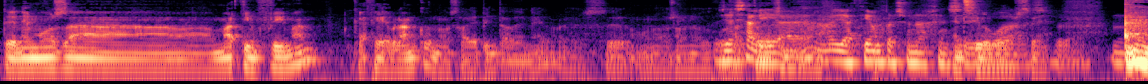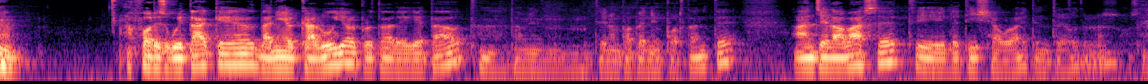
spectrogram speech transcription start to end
Tenemos a Martin Freeman, que hace de blanco, no sale pintado de negro. Es eh, uno de Ya salía, ¿eh? Ya hacía un personaje en en Civil War. War, sí. sí, pero- a Forrest Whitaker, Daniel Kaluuya, el prota de Get Out, eh, también tiene un papel importante, Angela Bassett y Letitia Wright, entre otros. O sea,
